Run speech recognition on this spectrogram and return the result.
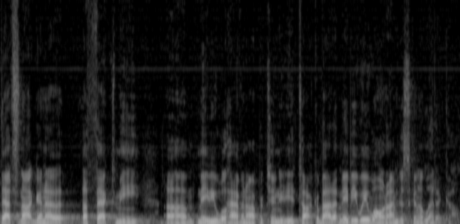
that's not going to affect me. Um, maybe we'll have an opportunity to talk about it. Maybe we won't. I'm just going to let it go.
